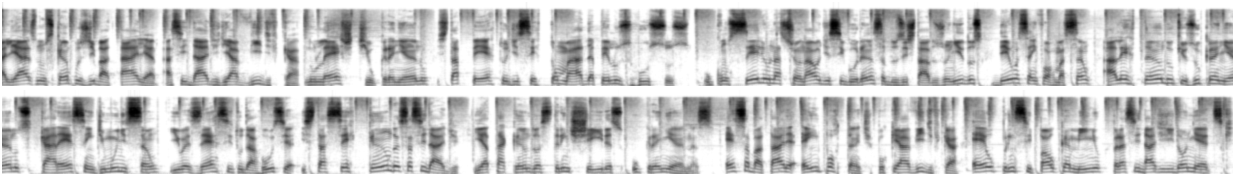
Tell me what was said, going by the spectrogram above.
Aliás, nos campos de batalha, a cidade de Avdivka, no leste ucraniano, está perto de ser tomada pelos russos. O Conselho Nacional de Segurança dos Estados Unidos deu essa informação, alertando que os ucranianos carecem de munição e o exército da Rússia está cercando essa cidade e atacando as trincheiras ucranianas. Essa batalha é importante porque Avdivka é o principal caminho para a cidade de Donetsk,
